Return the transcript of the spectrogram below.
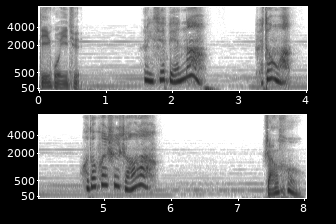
嘀咕一句：“李杰，别闹，别动我，我都快睡着了。”然后，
